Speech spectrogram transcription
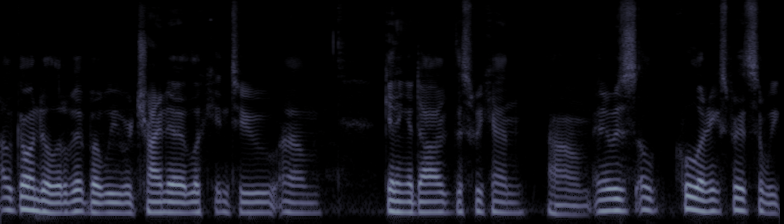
I'll go into a little bit, but we were trying to look into um, getting a dog this weekend, um, and it was a cool learning experience. So we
